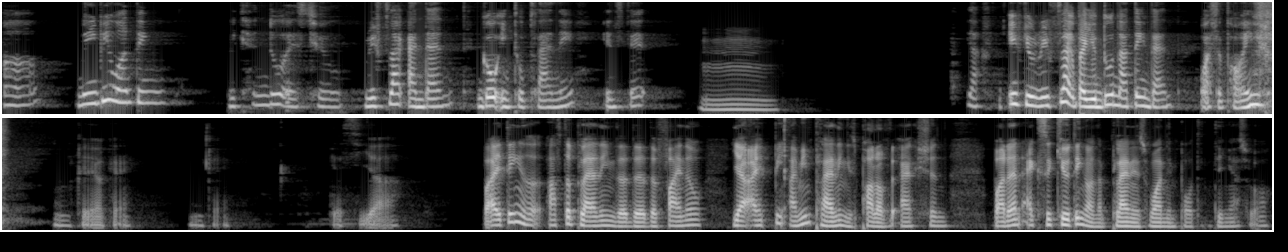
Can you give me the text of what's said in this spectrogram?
Uh, maybe one thing we can do is to reflect and then go into planning instead. Mm. Yeah, if you reflect but you do nothing, then what's the point? okay okay okay guess yeah but i think uh, after planning the the, the final yeah i think i mean planning is part of the action but then executing on the plan is one important thing as well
